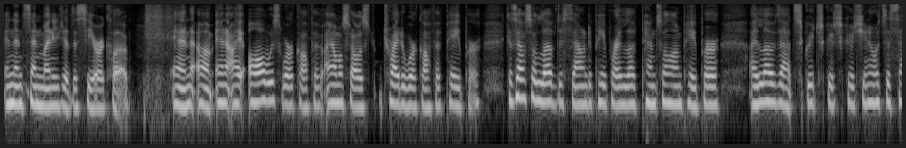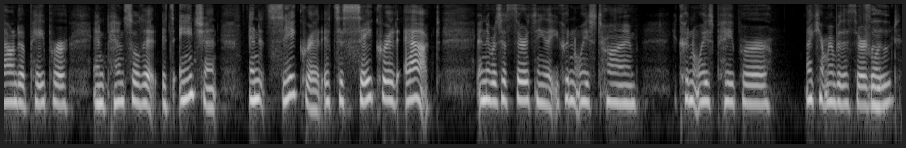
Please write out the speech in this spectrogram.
and then send money to the Sierra Club. And um, and I always work off of. I almost always try to work off of paper because I also love the sound of paper. I love pencil on paper. I love that scritch, scritch, scritch. You know, it's the sound of paper and pencil that it's ancient and it's sacred. It's a sacred act. And there was a third thing that you couldn't waste time You couldn't waste paper. I can't remember the third one.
